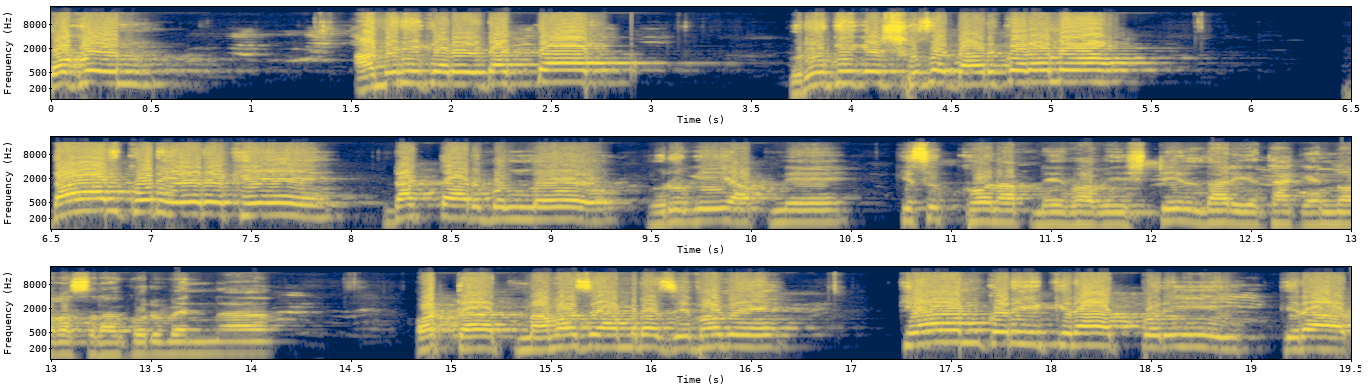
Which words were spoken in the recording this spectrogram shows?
তখন আমেরিকার ডাক্তার রোগীকে সোজা দাঁড় করালো। দাঁড় করিয়ে রেখে ডাক্তার বলল, রোগী আপনি কিছুক্ষণ আপনি এভাবে স্টিল দাঁড়িয়ে থাকেন, নড়াচড়া করবেন না। অর্থাৎ নামাজে আমরা যেভাবে ক্যাম করি, কিরাত পড়ি, কিরাত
